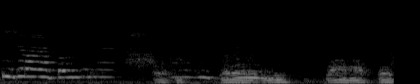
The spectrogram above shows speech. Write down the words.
Please don't have bones in there. Ah, I don't Whatever bones. you line off it.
